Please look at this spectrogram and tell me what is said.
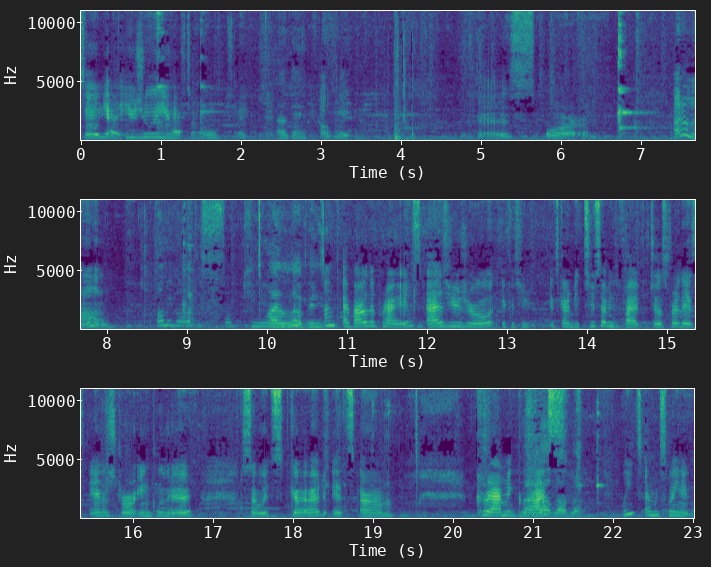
So yeah, usually you have to hold like, Okay. hold like, like this, or I don't know. Oh my god, this is so cute. I love these. And about the price, as usual, if it's it's gonna be 275 just for this and a straw included. So it's good. It's um ceramic glass. blah, blah, blah. Wait, I'm explaining.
